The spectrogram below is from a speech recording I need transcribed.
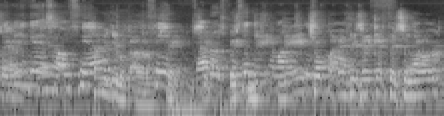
Se tienen que desahuciar. Están equivocados, Sí, sí. de hecho, parece ser que este señor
